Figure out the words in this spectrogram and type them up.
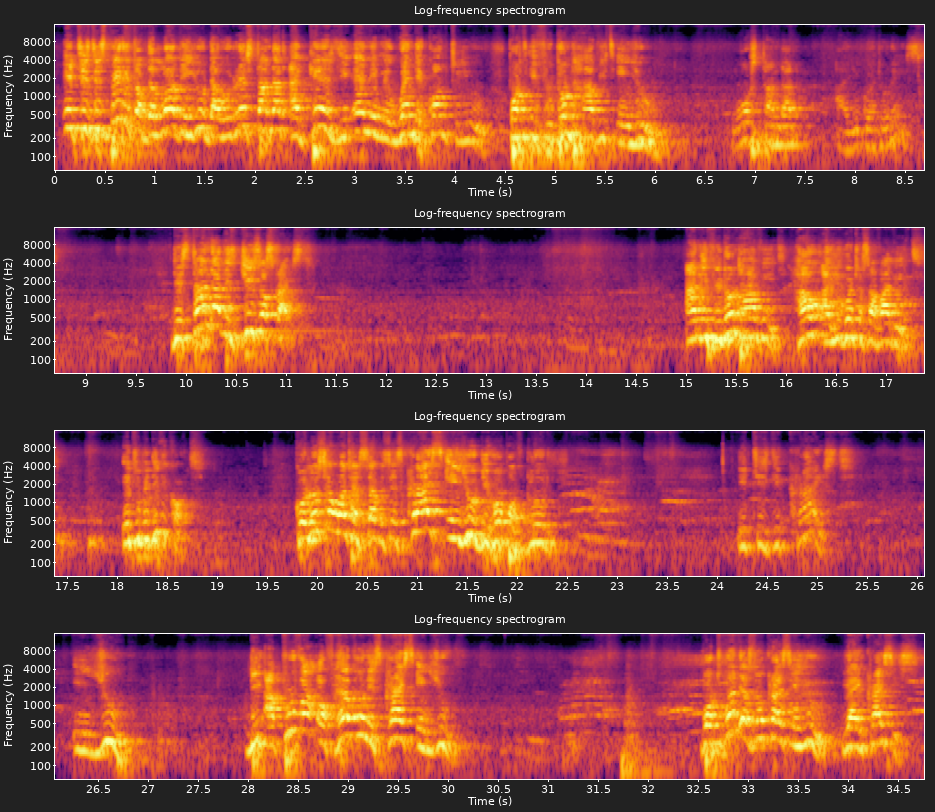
It is the spirit of the Lord in you that will raise standard against the enemy when they come to you. But if you don't have it in you, what standard are you going to raise? The standard is Jesus Christ. And if you don't have it, how are you going to survive it? It will be difficult. Colossians 1 and 7 says, Christ in you, the hope of glory. It is the Christ in you. The approval of heaven is Christ in you. But when there's no Christ in you, you are in crisis.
